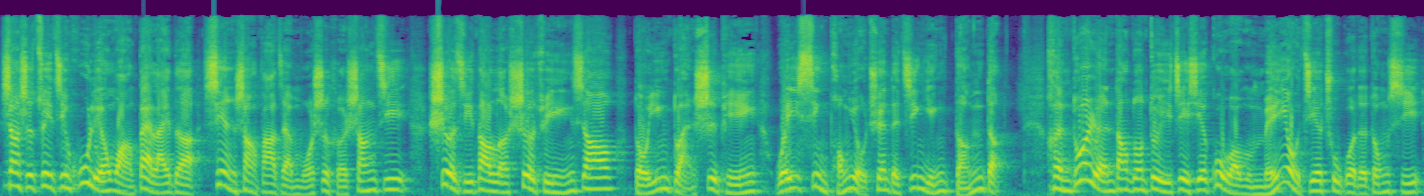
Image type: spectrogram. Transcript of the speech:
像是最近互联网带来的线上发展模式和商机，涉及到了社群营销、抖音短视频、微信朋友圈的经营等等。很多人当中对于这些过往我们没有接触过的东西，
